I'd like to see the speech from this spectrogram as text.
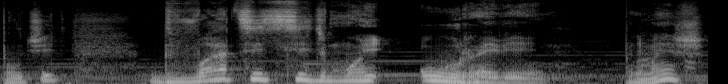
получить 27 уровень. Понимаешь?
